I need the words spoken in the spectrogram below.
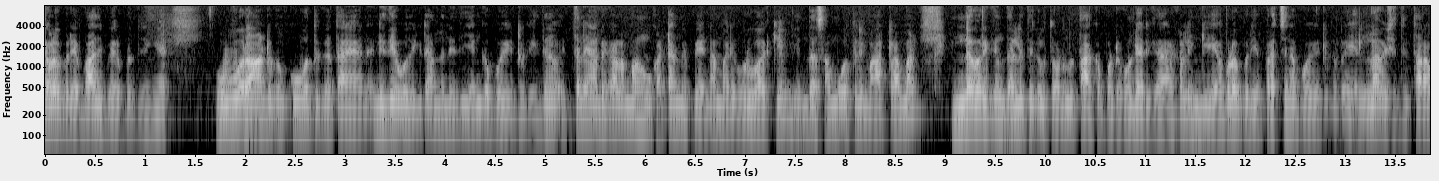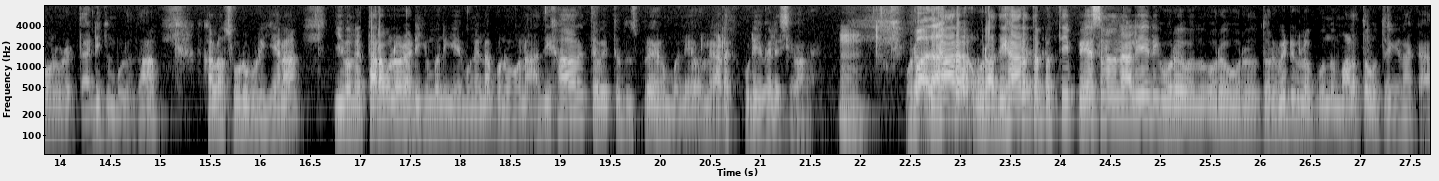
எவ்வளோ பெரிய பாதிப்பு ஏற்படுத்துறீங்க? ஒவ்வொரு ஆண்டுக்கும் கூவத்துக்கு த நிதியை ஒதுக்கிட்டு அந்த நிதி எங்கே போய்கிட்டு இருக்கு? இதனை இத்தனை ஆண்டு காலமாக உங்கள் கட்டமைப்பை என்ன மாதிரி உருவாக்கியும் எந்த சமூகத்திலையும் மாற்றாமல் இன்ன வரைக்கும் தலித்துகள் தொடர்ந்து தாக்கப்பட்டு கொண்டே இருக்கிறார்கள். இங்கே எவ்வளோ பெரிய பிரச்சனை போய்கிட்டு இருக்கின்ற எல்லா விஷயத்தையும் தரவலோடு எடுத்து அடிக்கும் பொழுது தான் களம் சூடு பிடிக்கும். ஏன்னா இவங்க தரவலோடு அடிக்கும்போது நீங்கள் இவங்க என்ன பண்ணுவாங்கன்னா அதிகாரத்தை வைத்து துஷ்பிரயோகம் பண்ணி அவர்களை அடக்கக்கூடிய வேலை செய்வாங்க. ஒரு. அதிகார ஒரு அதிகாரத்தை பற்றி பேசுனதுனாலேயே நீங்கள் ஒரு ஒரு ஒரு ஒரு வீட்டுக்குள்ளே புகுந்து மலத்தை ஊற்றுறீங்கனாக்கா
